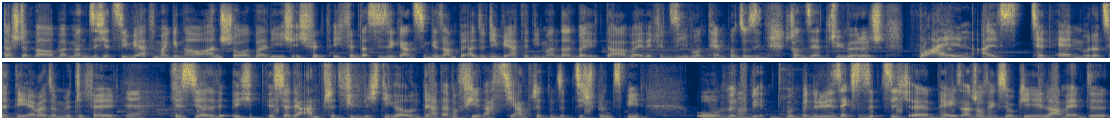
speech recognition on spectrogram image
Das stimmt, aber wenn man sich jetzt die Werte mal genauer anschaut, weil die, ich, ich finde, ich find, dass diese ganzen Gesamt, also die Werte, die man dann bei, da bei Defensive und Tempo und so sieht, schon sehr trügerisch. Vor allem ja. als ZM oder ZDM, also im Mittelfeld, ja. ist, ja, ich, ist ja der Antritt viel wichtiger und der hat einfach 84 Antritt und 70 Sprint-Speed. Und wenn, du die, und wenn du dir die 76 ähm, Pace anschaust, denkst du, okay, lahme Ente.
